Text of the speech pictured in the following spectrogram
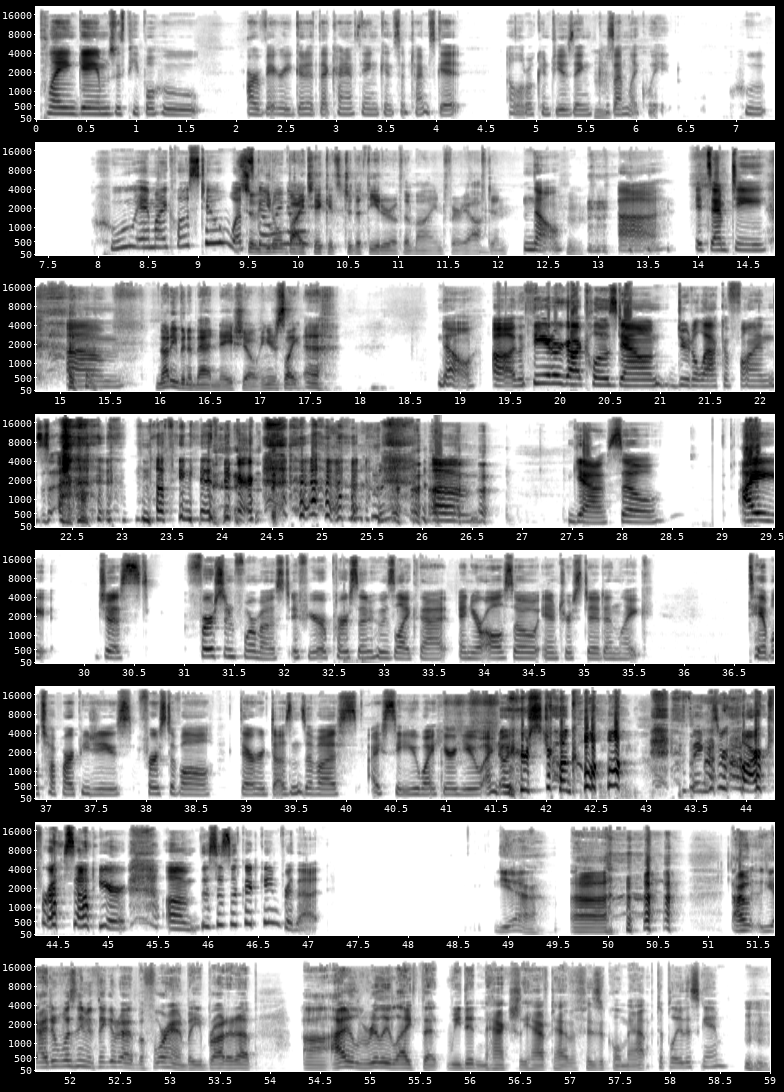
playing games with people who are very good at that kind of thing can sometimes get a little confusing because mm. I'm like, wait, who who am I close to? What's so you don't buy on? tickets to the theater of the mind very often. No, hmm. uh, it's empty. Um, Not even a matinee showing. You're just like, eh. No, uh, the theater got closed down due to lack of funds. Nothing in there. um, yeah, so I just first and foremost, if you're a person who's like that and you're also interested in like tabletop RPGs, first of all, there are dozens of us. I see you, I hear you. I know your struggle. Things are hard for us out here. Um, this is a good game for that. Yeah. Uh, I I wasn't even thinking about it beforehand, but you brought it up. Uh, I really liked that we didn't actually have to have a physical map to play this game. Mm-hmm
